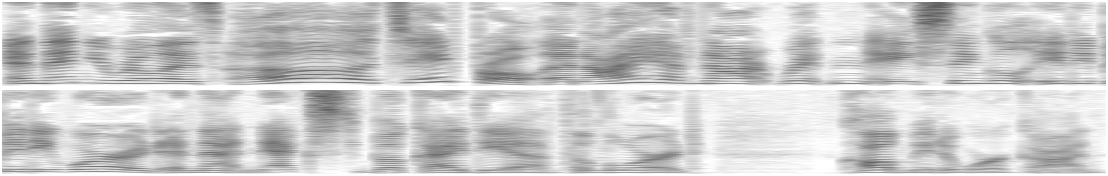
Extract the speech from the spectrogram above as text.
And then you realize, oh, it's April, and I have not written a single itty bitty word in that next book idea the Lord called me to work on.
